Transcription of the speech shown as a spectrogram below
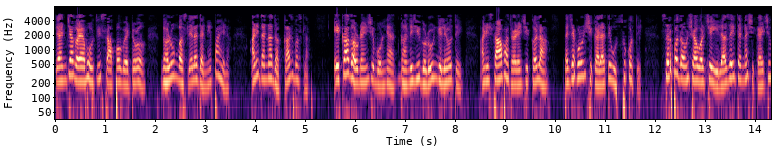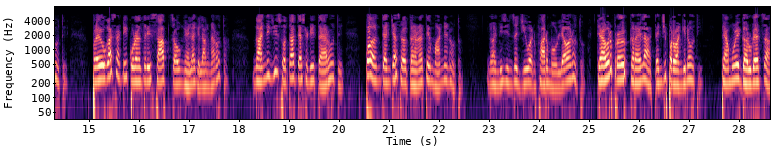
त्यांच्या गळ्याभोवती साप वेटोळं घालून बसलेला त्यांनी पाहिला. आणि त्यांना धक्काच बसला. एका गरुड्यांशी बोलण्यात गांधीजी घडवून गेले होते आणि साप हाताळण्याची कला त्याच्याकडून शिकायला ते उत्सुक होते. सर्पदंशावरचे इलाजही त्यांना शिकायचे होते. प्रयोगासाठी कोणाला तरी साप चावून घ्यायला लागणार होता. गांधीजी स्वतः त्यासाठी तयार होते पण त्यांच्या सहकार्यांना ते मान्य नव्हतं. गांधीजींचं जीवन फार मौल्यवान होतं. त्यावर प्रयोग करायला त्यांची परवानगी नव्हती. त्यामुळे गरुड्याचा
